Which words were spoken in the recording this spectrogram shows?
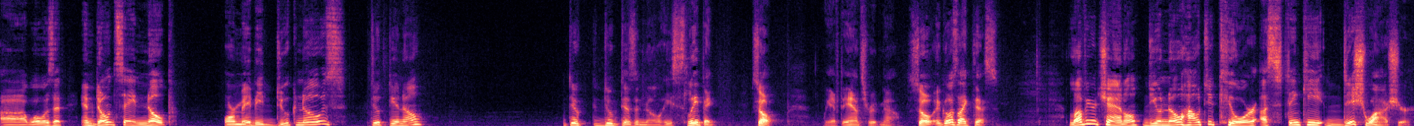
uh, what was it? And don't say nope or maybe Duke knows? Duke, do you know? Duke, Duke doesn't know. He's sleeping. So, we have to answer it now. So, it goes like this. Love your channel. Do you know how to cure a stinky dishwasher?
